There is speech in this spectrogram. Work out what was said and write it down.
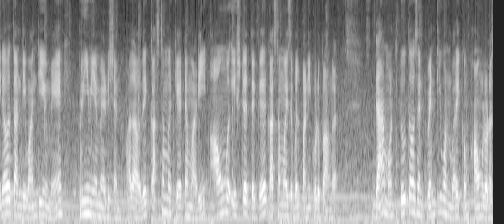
இருபத்தஞ்சு வண்டியுமே ப்ரீமியம் எடிஷன் அதாவது கஸ்டமர் கேட்ட மாதிரி அவங்க இஷ்டத்துக்கு கஸ்டமைசபிள் பண்ணி கொடுப்பாங்க. Damon two thousand twenty one வரைக்கும் அவங்களோட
